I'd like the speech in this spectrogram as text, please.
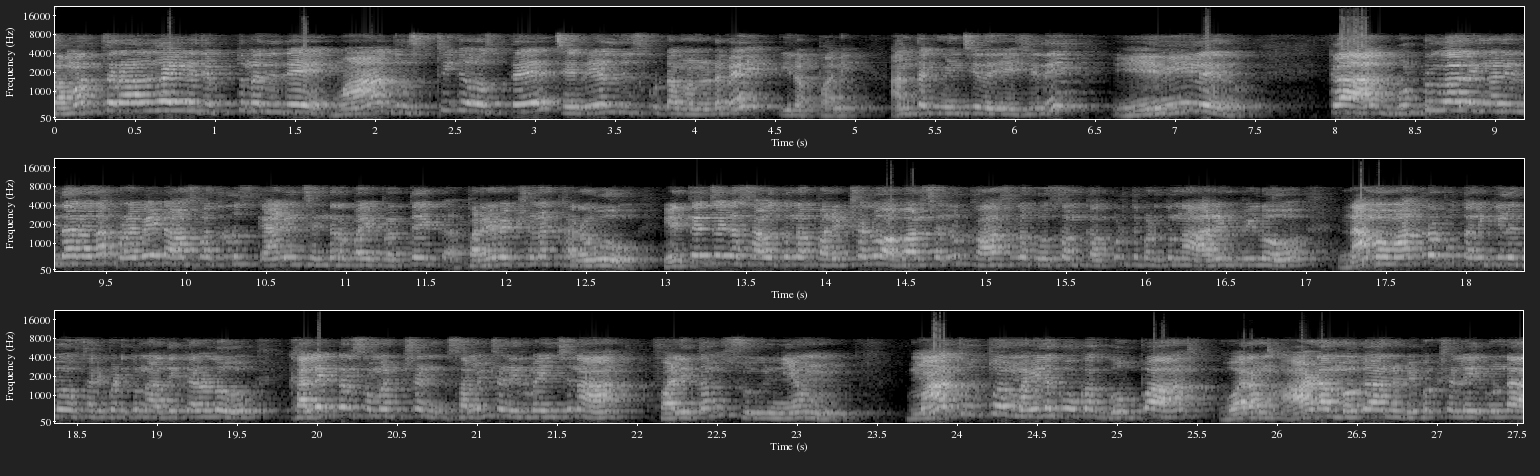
సంవత్సరాలుగా ఈయన చెప్తున్నది ఇదే మా దృష్టికి వస్తే చర్యలు తీసుకుంటాం అనడమే ఈయన పని. అంతకు మించి చేసేది ఏమీ లేదు. ఇక గుట్టుగా లింగ నిర్ధారణ ప్రైవేట్ ఆసుపత్రులు స్కానింగ్ సెంటర్ పై ప్రత్యేక పర్యవేక్షణ కరువు. ఎత్తెచ్చగా సాగుతున్న పరీక్షలు అబార్షన్లు కాసుల కోసం కకృతి పడుతున్న ఆర్ఎంపీలో నామమాత్రపు తనిఖీలతో సరిపెడుతున్న అధికారులు కలెక్టర్ సమీక్ష సమీక్ష నిర్వహించిన ఫలితం శూన్యం. మాతృత్వ మహిళకు ఒక గొప్ప వరం. ఆడ మగ అన్న వివక్ష లేకుండా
